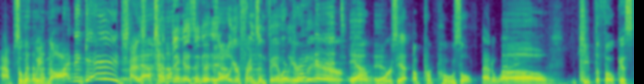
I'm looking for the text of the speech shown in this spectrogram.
Absolutely not. I'm engaged. As Yeah. tempting as it is, Yeah. all your friends and family We're are there. pregnant. Yeah, Or yeah. worse yet, a proposal at a wedding. Oh. Keep the focus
